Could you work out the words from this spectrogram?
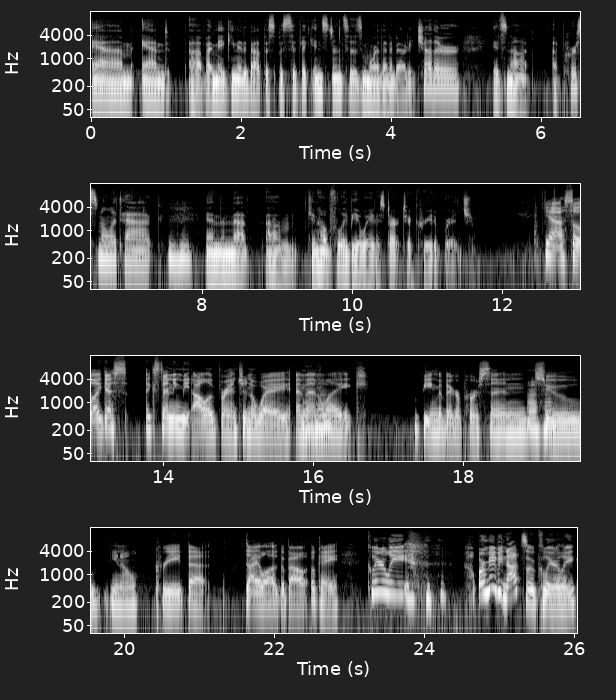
Um, and uh, by making it about the specific instances more than about each other, it's not a personal attack. And then that um, can hopefully be a way to start to create a bridge. Yeah, so I guess extending the olive branch in a way and Mm-hmm. then like being the bigger person to, you know, create that dialogue about, okay, clearly or maybe not so clearly,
